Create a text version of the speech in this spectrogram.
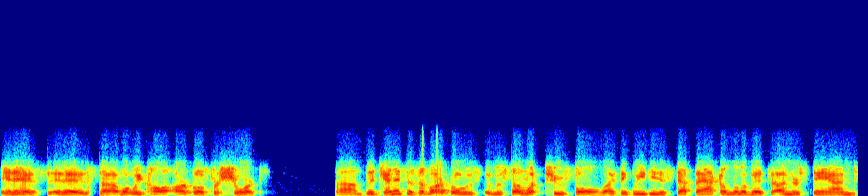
It is. It is. Uh, what we call ARPO for short. Um, the genesis of ARPO was, was somewhat twofold. I think we need to step back a little bit to understand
